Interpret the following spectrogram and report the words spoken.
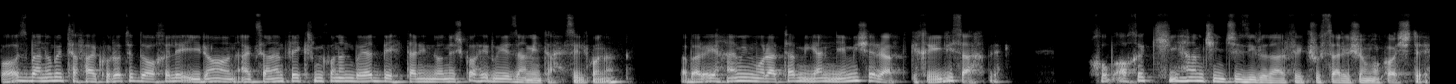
باز بنا به تفکرات داخل ایران اکثرا فکر می‌کنن باید بهترین دانشگاه روی زمین تحصیل کنن و برای همین مرتب میگن نمیشه رفت که خیلی سخته. خب آخه کی همچین چیزی رو در فکر و سر شما کاشته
